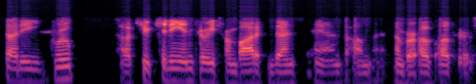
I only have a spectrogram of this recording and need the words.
study group, acute kidney injury, thrombotic events, and um, a number of others.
